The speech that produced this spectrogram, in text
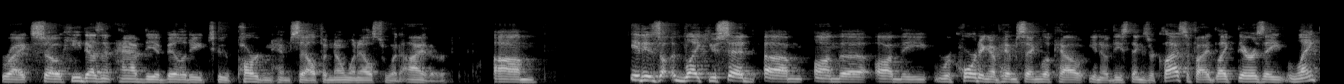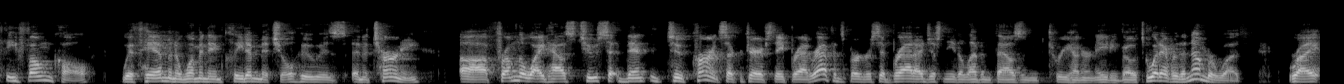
right? So he doesn't have the ability to pardon himself, and no one else would either. Um, it is like you said um, on the on the recording of him saying, "Look how you know these things are classified." Like there is a lengthy phone call with him and a woman named Cleta Mitchell, who is an attorney uh, from the White House to then to current Secretary of State Brad Raffensperger said, "Brad, I just need eleven thousand three hundred eighty votes, whatever the number was, right?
